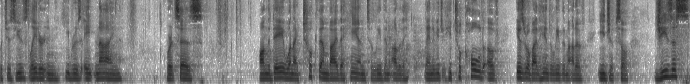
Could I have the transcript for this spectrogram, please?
which is used later in Hebrews 8 9, where it says, On the day when I took them by the hand to lead them out of the land of Egypt, he took hold of Israel by the hand to lead them out of Egypt. So Jesus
